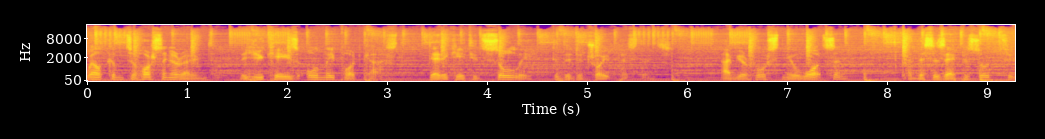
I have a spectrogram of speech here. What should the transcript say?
Welcome to Horsing Around, the UK's only podcast dedicated solely to the Detroit Pistons. I'm your host Neil Watson, and this is episode 2.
